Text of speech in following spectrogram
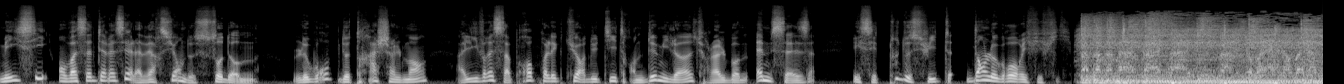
mais ici, on va s'intéresser à la version de Sodom. Le groupe de trash allemand a livré sa propre lecture du titre en 2001 sur l'album M16, et c'est tout de suite dans le gros rififi. Vous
